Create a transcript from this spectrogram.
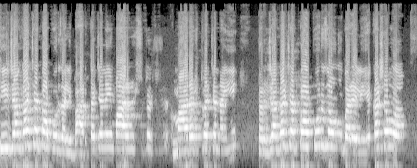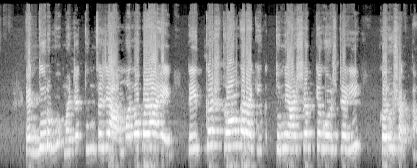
ती जगाच्या टॉपवर झाली. भारताच्या नाही महाराष्ट्र महाराष्ट्राच्या नाही तर जगाच्या टॉपवर जाऊन उभा राहिली. हे कशामुळं? एक दुर् म्हणजे तुमचं जे मनोबळ आहे ते इतकं स्ट्रॉंग करा की तुम्ही अशक्य गोष्टही करू शकता.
